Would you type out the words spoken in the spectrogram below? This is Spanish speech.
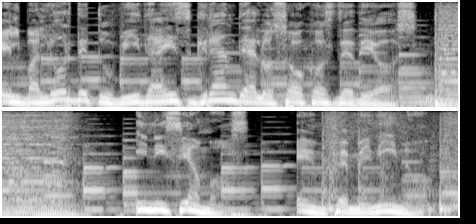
El valor de tu vida es grande a los ojos de Dios. Iniciamos en femenino.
